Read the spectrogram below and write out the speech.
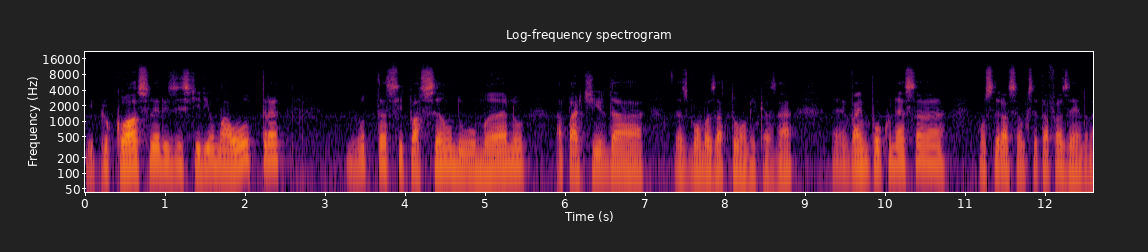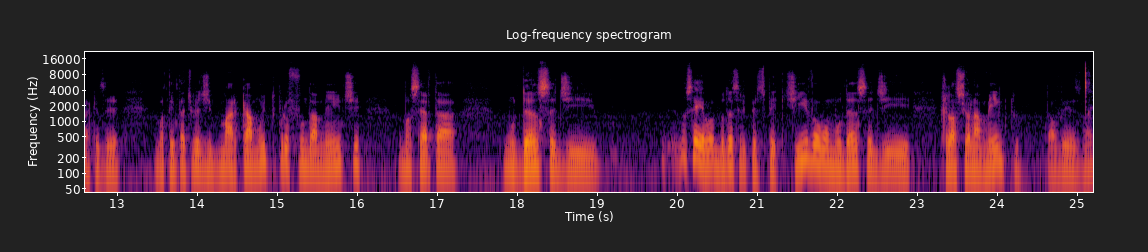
e para o Kostler existiria uma outra, uma outra situação do humano a partir da, das bombas atômicas. Né? É, vai um pouco nessa consideração que você está fazendo, né? quer dizer, uma tentativa de marcar muito profundamente uma certa mudança de, não sei, uma mudança de perspectiva, uma mudança de relacionamento, talvez, né?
